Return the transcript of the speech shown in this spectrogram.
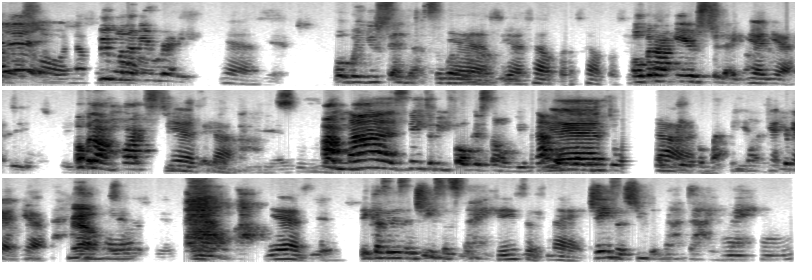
Yes, We want to be ready. Yes. But when you send us. Yes, yes. Help us. Help us. Open our ears today. God. Yeah, yeah. Open our hearts to yes, you. God. Our minds need to be focused on you. Not yes, what God. But what we want to hear yeah, yeah, yeah. Now. Now, Yes. Because it is in Jesus' name. Jesus' name. Jesus, you did not die in vain. Mm-hmm.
